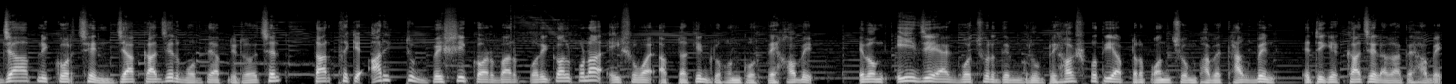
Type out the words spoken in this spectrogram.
যা আপনি করছেন, যা কাজের মধ্যে আপনি রয়েছেন তার থেকে আরেকটু বেশি করবার পরিকল্পনা এই সময় আপনাকে গ্রহণ করতে হবে। এবং এই যে এক বছর দেবগুরু বৃহস্পতি আপনার পঞ্চম ভাবে থাকবেন, এটিকে কাজে লাগাতে হবে।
